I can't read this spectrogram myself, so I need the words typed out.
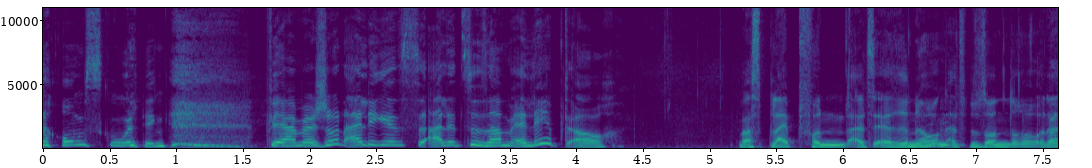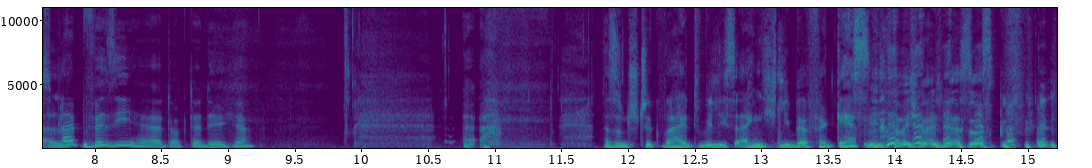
Homeschooling? Wir haben ja schon einiges alle zusammen erlebt auch. Was bleibt von als Erinnerung, mhm. als besondere? Oder Was bleibt für Sie, Herr Dr. Dilcher? Also ein Stück weit will ich es eigentlich lieber vergessen, habe ich manchmal so das Gefühl.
